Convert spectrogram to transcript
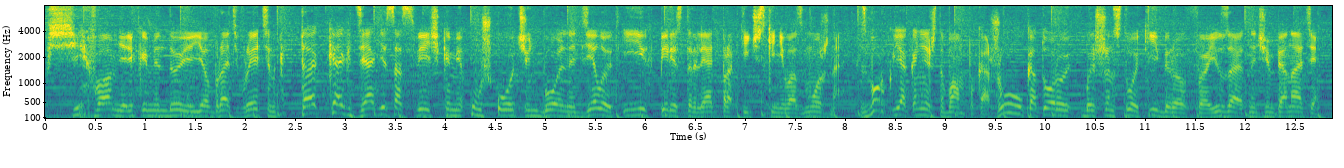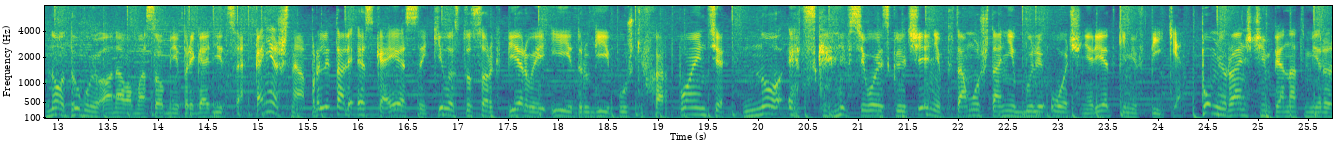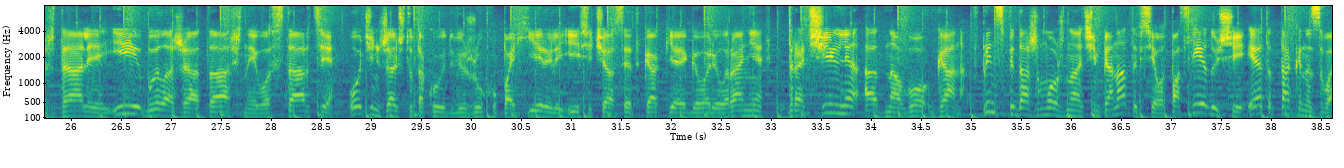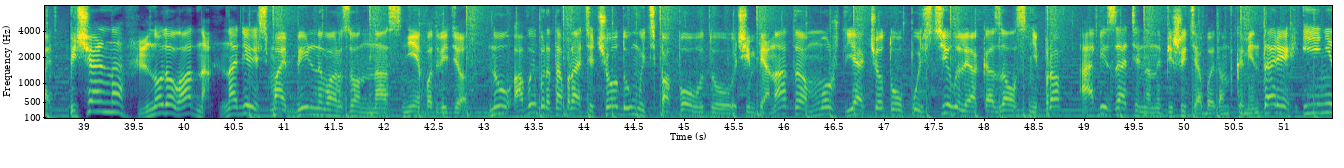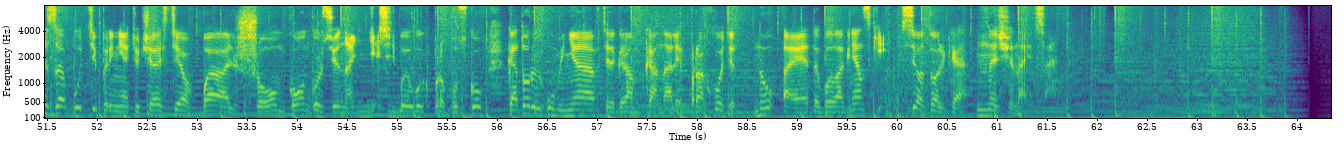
Вообще вам не рекомендую ее брать в рейтинг, так как дяди со свечками уж очень больно делают и их перестрелять практически невозможно. Сборку я, конечно, вам покажу, которую большинство киберов э, юзают на чемпионате, но думаю, она вам особо не пригодится. Конечно, пролетали СКС, Кило 141 и другие пушки в хардпоинте, но это скорее всего исключение, потому что они были очень редкими в пике. Помню, раньше чемпионат мира ждали и был ажиотаж на его старте. Очень жаль, что такую движуху похерили, и сейчас это, как я и говорил ранее, дрочильня одного гана. В принципе, даже можно чемпионаты все вот последующие это так и называть. Печально? Ну да ладно. Надеюсь, мобильный Warzone нас не подведет. Ну, а вы, брата-братья, что думаете по поводу чемпионата? Может, я что-то упустил или оказался неправ? Обязательно напишите об этом в комментариях и не забудьте принять участие в большом конкурсе на 10 боевых пропусков, который у меня в телеграм-канале проходит. Ну, а это был Огня Армянский. Все только начинается.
